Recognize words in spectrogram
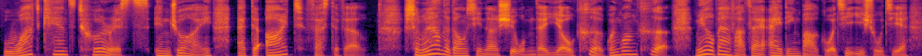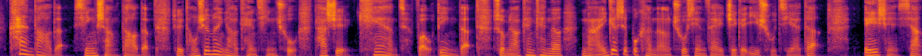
What can't tourists enjoy at the art festival？什么样的东西呢？是我们的游客、观光客没有办法在爱丁堡国际艺术节看到的、欣赏到的。所以同学们要看清楚，它是 can't 否定的，所以我们要看看呢，哪一个是不可能出现在这个艺术节的。A 选项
